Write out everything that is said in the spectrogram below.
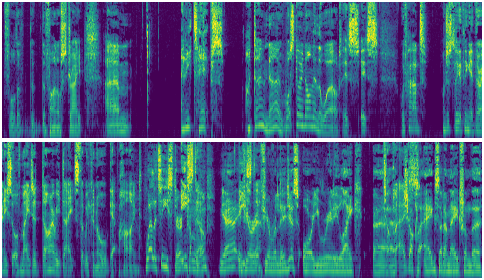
before the the, the final straight. Um, any tips? I don't know. What's going on in the world? It's it's. We've had. I'm just thinking if there are any sort of major diary dates that we can all get behind. Well, it's Easter, Easter. coming up. Yeah, if you're if you're religious or you really like uh, Chocolate eggs. chocolate eggs that are made from the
